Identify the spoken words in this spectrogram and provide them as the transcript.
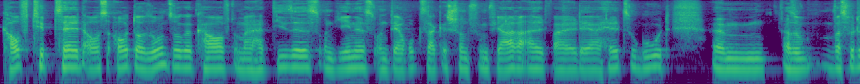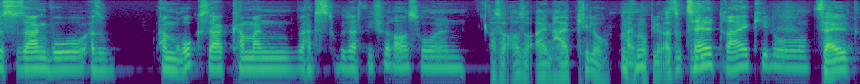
Kauftippzelt aus Outdoor so und so gekauft und man hat dieses und jenes und der Rucksack ist schon fünf Jahre alt, weil der hält so gut. Ähm, also was würdest du sagen, wo, also am Rucksack kann man, hattest du gesagt, wie viel rausholen? Also, also eineinhalb Kilo, kein Problem. Also Zelt drei Kilo. Zelt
